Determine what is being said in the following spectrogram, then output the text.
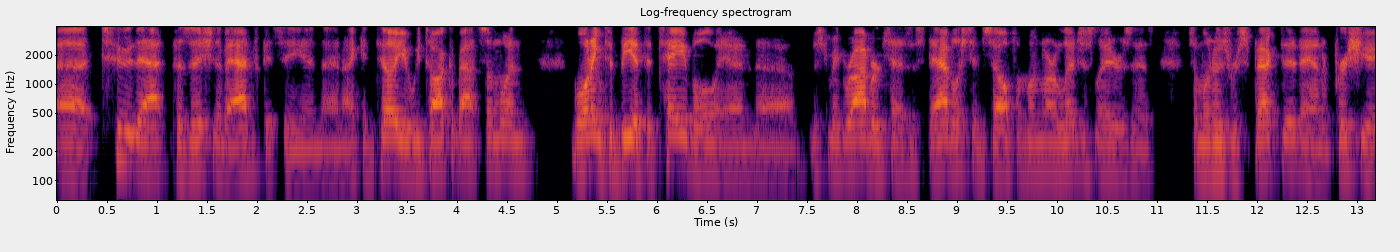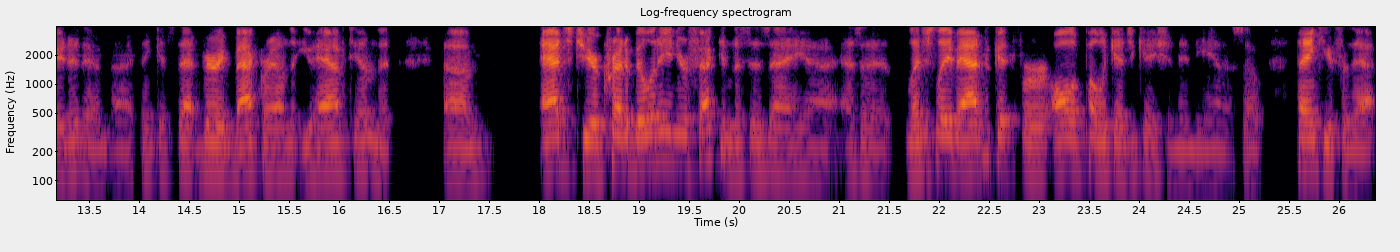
uh, to that position of advocacy. And and I can tell you, we talk about someone wanting to be at the table, and uh, Mr. McRoberts has established himself among our legislators as someone who's respected and appreciated. And I think it's that very background that you have, Tim, that um, adds to your credibility and your effectiveness as a uh, as a legislative advocate for all of public education in Indiana. So thank you for that.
